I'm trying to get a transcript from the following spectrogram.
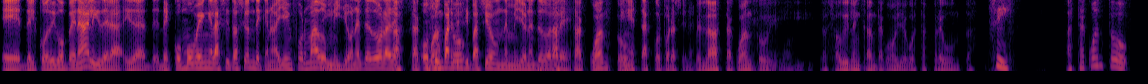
del Código Penal y, de, la, de, cómo ven la situación de que no haya informado millones de dólares o su participación de millones de dólares ¿hasta cuánto, en estas corporaciones. ¿Verdad? ¿Hasta cuánto? Y, a Saudi le encanta cuando llego estas preguntas. Sí. ¿Hasta cuánto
